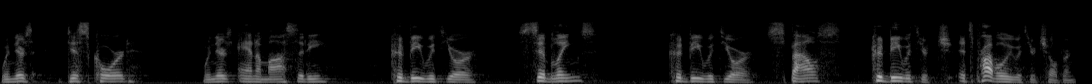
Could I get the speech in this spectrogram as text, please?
when there's discord, when there's animosity, could be with your siblings, could be with your spouse, could be with your ch- it's probably with your children.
